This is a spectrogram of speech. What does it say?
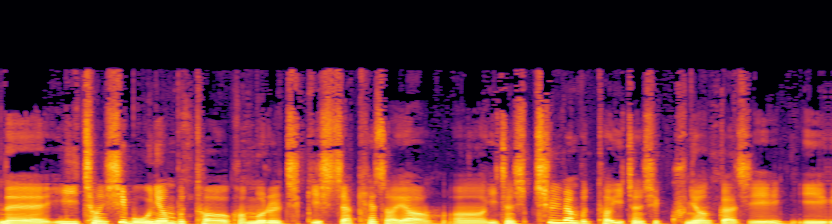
네, 2015년부터 건물을 짓기 시작해서요. 어, 2017년부터 2019년까지 이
